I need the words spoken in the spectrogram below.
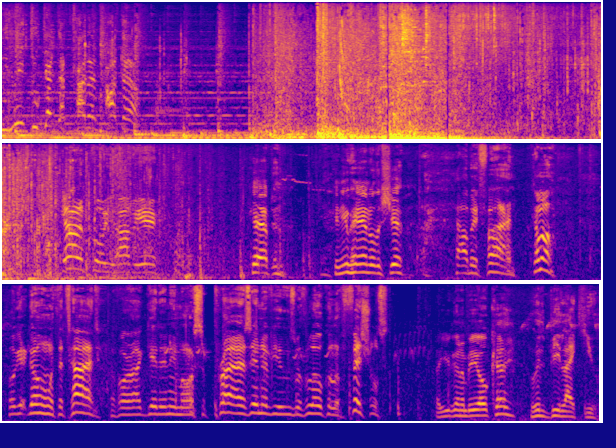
We need to get that cannon out there. Got it for you, Javier. Captain, can you handle the ship? I'll be fine. Come on. We'll get going with the tide before I get any more surprise interviews with local officials. Are you gonna be okay? We'll be like you.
